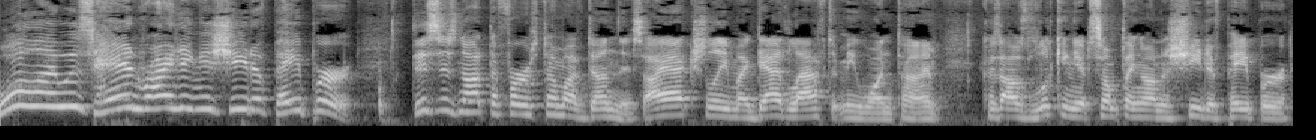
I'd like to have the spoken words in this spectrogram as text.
while I was handwriting a sheet of paper. This is not the first time I've done this. I actually, my dad laughed at me one time because I was looking at something on a sheet of paper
